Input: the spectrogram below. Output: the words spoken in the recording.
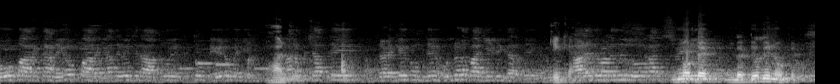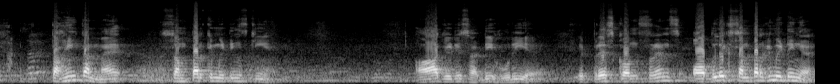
ਦੋ ਪਾਰਕਾਂ ਨੇ ਉਹ ਪਾਰਕਾਂ ਦੇ ਵਿੱਚ ਰਾਤ ਨੂੰ 1 ਤੋਂ 1.5 ਵਜੇ ਹਾਂਜੀ। ਅਣਪਛਾਤੇ ਲੜਕੇ ਘੁੰਮਦੇ ਹੁੱਲੜਬਾਜੀ ਵੀ ਕਰਦੇ। ਠੀਕ ਹੈ। ਆਲੇ ਦੁਆਲੇ ਦੇ ਲੋਕ ਅੱਜ ਸਵੇਰੇ- ਨੋਟਡ ਡਿਊਲੀ ਨੋਟਡ ਤਾਂ ਹੀ ਤਾਂ ਮੈਂ ਸੰਪਰਕ ਮੀਟਿੰਗਸ ਕੀ ਹੈ। ਆ ਜਿਹੜੀ ਸਾਡੀ ਹੋ ਰਹੀ ਹੈ ਇਹ ਪ੍ਰੈਸ ਕਾਨਫਰੰਸ ਆਬਲਿਕ ਸੰਪਰਕ ਮੀਟਿੰਗ ਹੈ।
